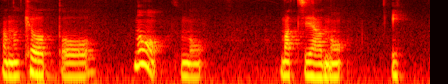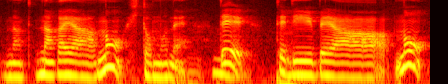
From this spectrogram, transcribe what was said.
あの京都のその町屋のいなんて長屋の一棟で、テディベアの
